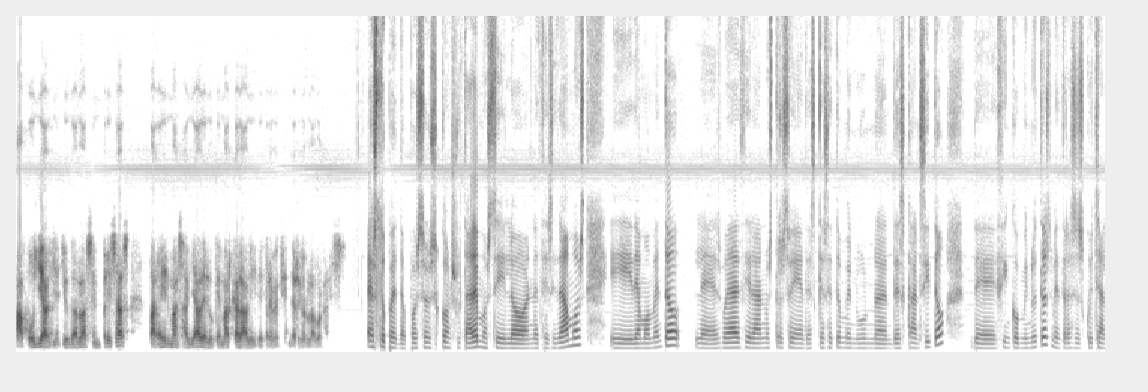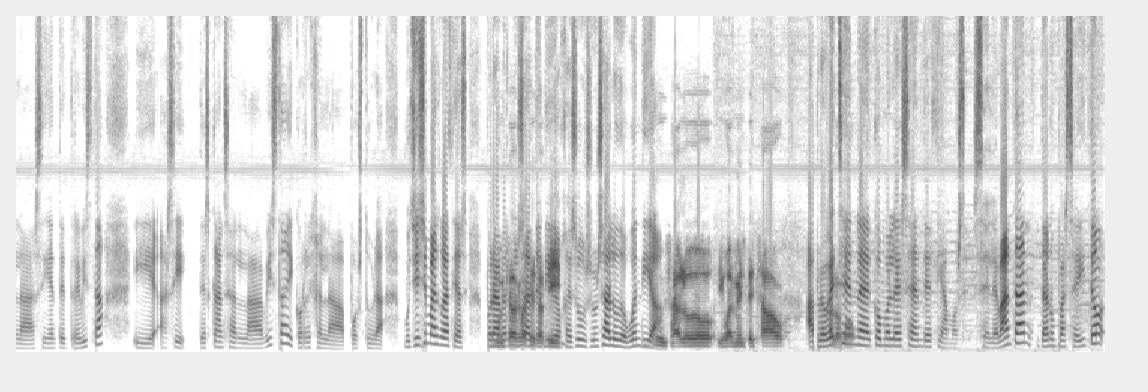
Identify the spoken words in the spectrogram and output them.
apoyar y ayudar a las empresas para ir más allá de lo que marca la ley de prevención de riesgos laborales. Estupendo, pues os consultaremos si lo necesitamos y de momento les voy a decir a nuestros oyentes que se tomen un eh, descansito de cinco minutos mientras escuchan la siguiente entrevista y así descansan la vista y corrigen la postura. Muchísimas gracias por habernos atendido, Jesús. Un saludo, buen día. Un saludo, igualmente, chao. Aprovechen, eh, como les decíamos, se levantan, dan un paseíto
